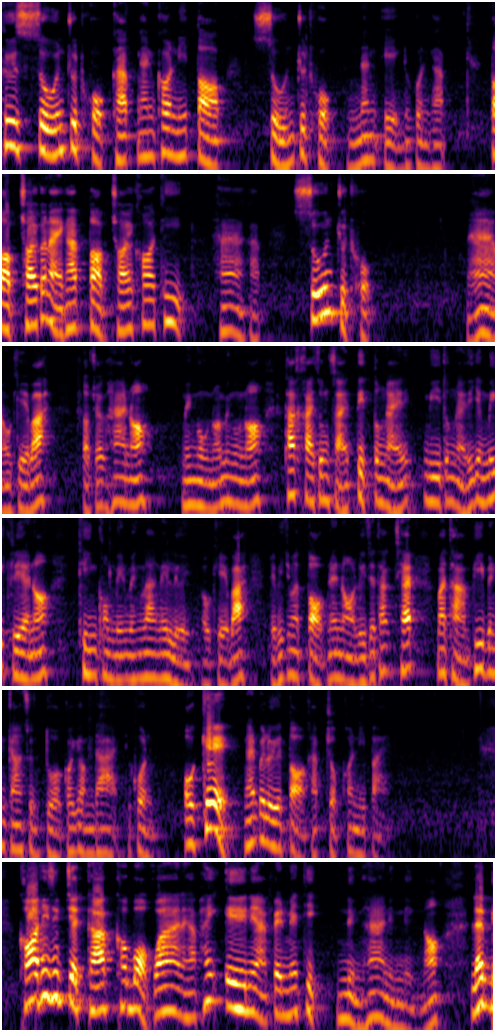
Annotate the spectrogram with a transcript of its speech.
คือ 0.6 ครับ งั้นข้อนี้ตอบ 0.6 นั่นเองทุกคนครับ ตอบช้อยข้อไหนครับ ตอบช้อยข้อที่ 5 ครับ 0.6นะโอเคปะตอบช้อยข้อ5เนาะไม่งงเนาะไม่งงเนาะถ้าใครสงสัยติดตรงไหน มีตรงไหนที่ยังไม่เคลียร์เนาะทิ้งคอมเมนต์ไว้ข้างล่างได้เลยโอเคปะเดี๋ยวพี่จะมาตอบแน่นอน หรือจะทักแชทมาถามพี่เป็นการส่วนตัวก็ย่อมได้ทุกคนโอเค งั้นไปเลยต่อครับ จบข้อนี้ไป ข้อที่ 17 ครับเขาบอกว่านะครับให้ A เนี่ยเป็นเมทริก 1511 เนาะและ B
